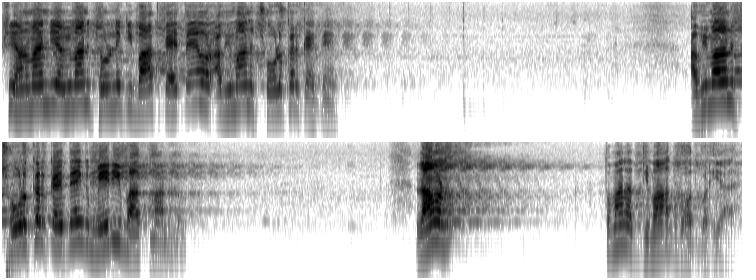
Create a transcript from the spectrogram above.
श्री हनुमान जी अभिमान छोड़ने की बात कहते हैं और अभिमान छोड़कर कहते हैं। अभिमान छोड़कर कहते हैं कि मेरी बात मान लो। रावण, तुम्हारा दिमाग बहुत बढ़िया है।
